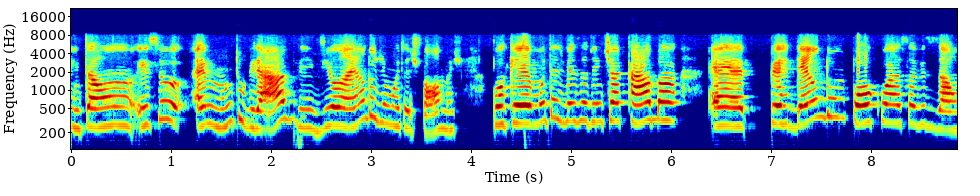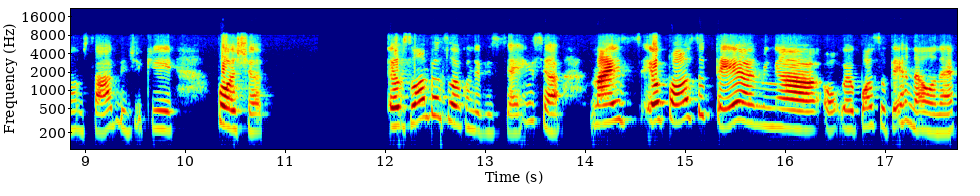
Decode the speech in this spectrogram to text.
Então, isso é muito grave, violento de muitas formas, porque muitas vezes a gente acaba é, perdendo um pouco essa visão, sabe? De que, poxa, eu sou uma pessoa com deficiência, mas eu posso ter a minha. Eu posso ter, não, né?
